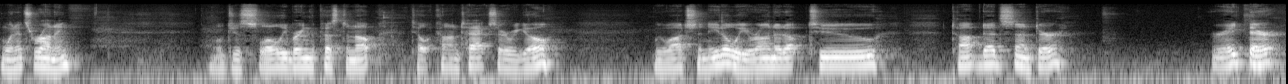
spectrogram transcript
when it's running. We'll just slowly bring the piston up until it contacts. There we go. We watch the needle. We run it up to top dead center. Right there.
